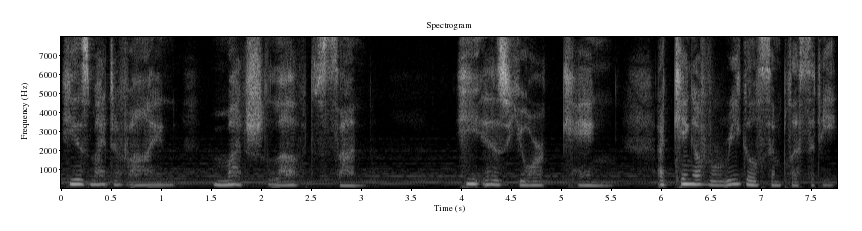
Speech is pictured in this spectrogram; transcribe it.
He is my divine, much loved son. He is your king, a king of regal simplicity.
